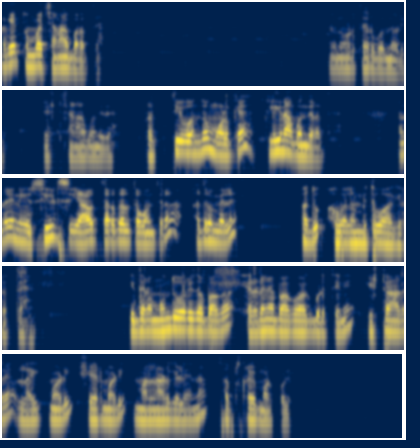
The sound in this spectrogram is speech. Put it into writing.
ಹಾಗೆ ತುಂಬ ಚೆನ್ನಾಗಿ ಬರುತ್ತೆ. ನೀವು ನೋಡ್ತಾ ಇರ್ಬೋದು ನೋಡಿ, ಎಷ್ಟು ಚೆನ್ನಾಗಿ ಬಂದಿದೆ. ಪ್ರತಿಯೊಂದು ಮೊಳಕೆ ಕ್ಲೀನಾಗಿ ಬಂದಿರುತ್ತೆ. ಅಂದರೆ ನೀವು ಸೀಡ್ಸ್ ಯಾವ ಥರದಲ್ಲಿ ತೊಗೊತೀರ ಅದ್ರ ಮೇಲೆ ಅದು ಅವಲಂಬಿತವಾಗಿರುತ್ತೆ. ಇದರ ಮುಂದುವರಿದ ಭಾಗ ಎರಡನೇ ಭಾಗವಾಗಿ ಬಿಡ್ತೀನಿ ಇಷ್ಟ ಆದರೆ ಲೈಕ್ ಮಾಡಿ ಶೇರ್ ಮಾಡಿ, ಮಲೆನಾಡು ಸಬ್ಸ್ಕ್ರೈಬ್ ಮಾಡ್ಕೊಳ್ಳಿ.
